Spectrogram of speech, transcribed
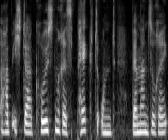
habe ich da größten Respekt. Und wenn man so re-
